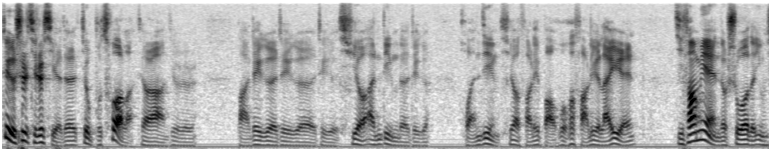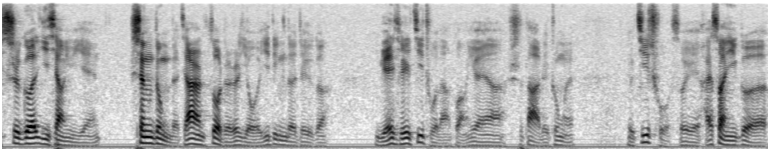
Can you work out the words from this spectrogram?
这个诗其实写的就不错了，叫啊，就是把这个这个这个需要安定的这个。环境需要法律保护和法律来源，几方面都说的，用诗歌意象语言，生动的，加上作者是有一定的这个语言学习基础的，广院啊、师大这中文有基础，所以还算一个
